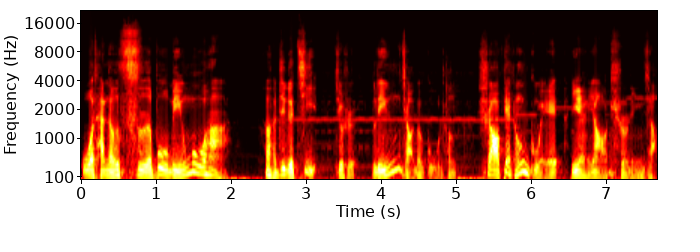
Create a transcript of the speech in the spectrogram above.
我才能死不瞑目哈！啊，这个祭就是菱角的古称，是要变成鬼也要吃菱角。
